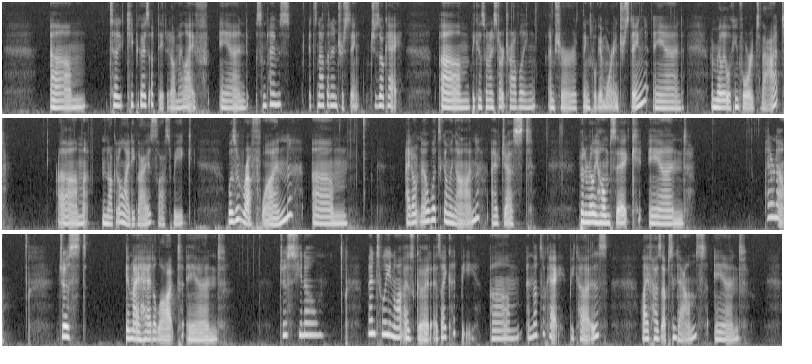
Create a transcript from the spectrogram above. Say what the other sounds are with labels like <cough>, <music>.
um, to keep you guys updated on my life. And sometimes it's not that interesting, which is okay. Um, because when I start traveling, I'm sure things will get more interesting, and I'm really looking forward to that. Um, not gonna lie to you guys, last week was a rough one. Um, I don't know what's going on. I've just been really homesick and I don't know. Just in my head a lot and just, you know, mentally not as good as I could be. Um, and that's okay because life has ups and downs and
